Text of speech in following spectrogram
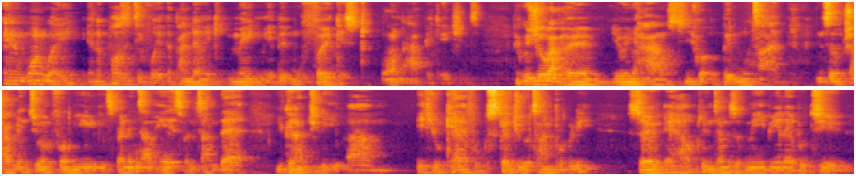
in one way, in a positive way, the pandemic made me a bit more focused on applications because you're at home, you're in your house, you've got a bit more time instead of traveling to and from uni, spending time here, spending time there. You can actually, um, if you're careful, schedule your time properly. So it helped in terms of me being able to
